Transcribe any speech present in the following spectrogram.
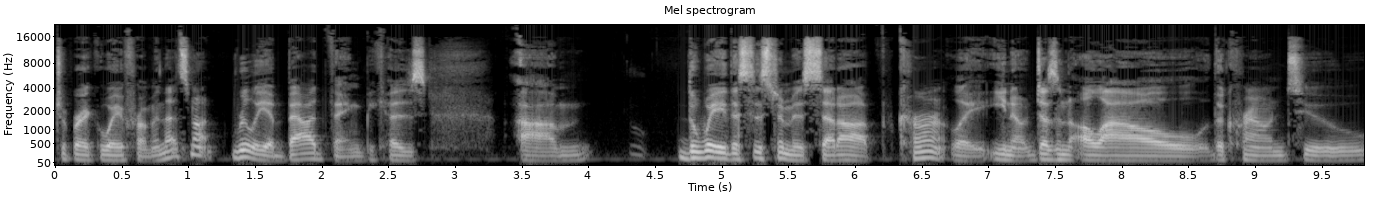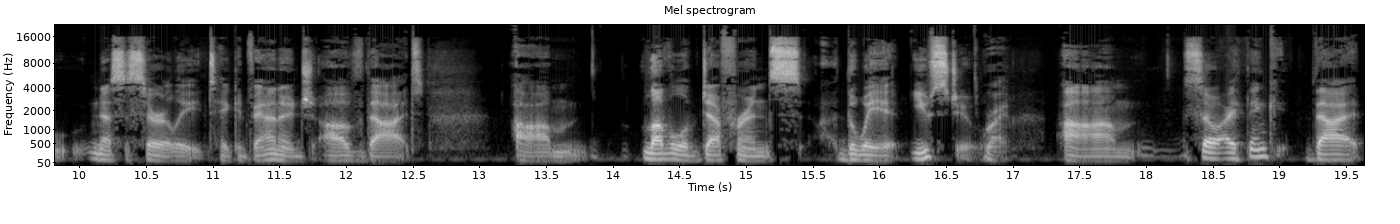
to break away from, and that's not really a bad thing because um, the way the system is set up currently, you know, doesn't allow the crown to necessarily take advantage of that um, level of deference the way it used to. Right. Um, so I think that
